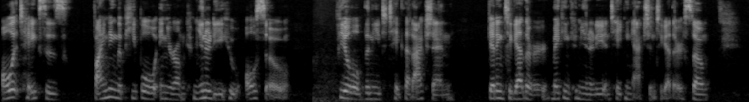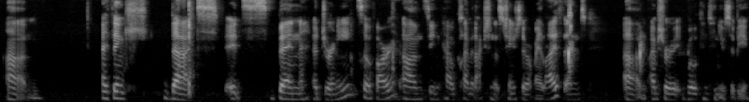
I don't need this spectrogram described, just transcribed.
all it takes is finding the people in your own community who also feel the need to take that action getting together, making community, and taking action together. So um, I think that it's been a journey so far, um, seeing how climate action has changed throughout my life, and um, I'm sure it will continue to be.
